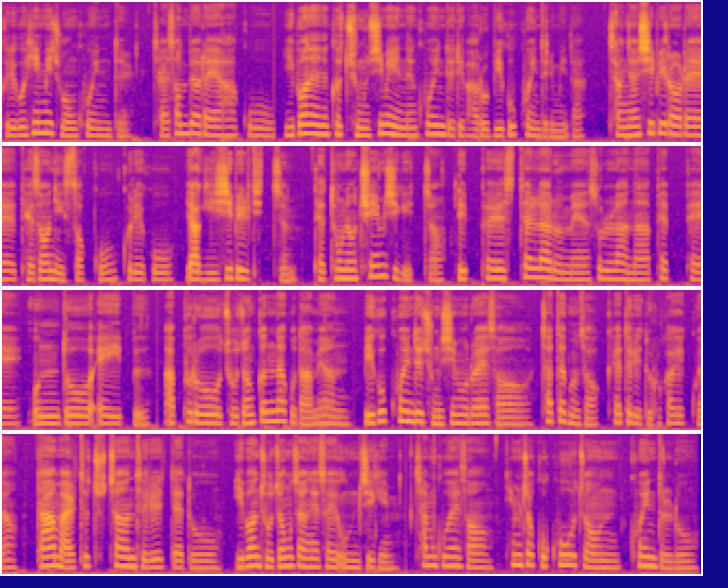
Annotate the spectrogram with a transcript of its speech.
그리고 힘이 좋은 코인들 잘 선별해야 하고 이번에는 그 중심에 있는 코인들이 바로 미국 코인들입니다. 작년 11월에 대선이 있었고 그리고 약 20일 뒤쯤 대통령 취임식이 있죠. 리플, 스텔라루멘, 솔라나, 페페, 온도, 에이브 앞으로 조정 끝나고 나면 미국 코인들 중심으로 해서 차트 분석 해드리도록 하겠고요. 다음 알트 추천 드릴 때도 이번 조정장에서의 움직임 참고해서 힘 좋고 코어 좋은 코인들로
